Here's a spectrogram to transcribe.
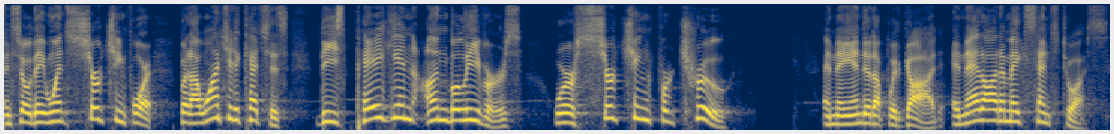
And so they went searching for it. But I want you to catch this. These pagan unbelievers were searching for truth and they ended up with God. And that ought to make sense to us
